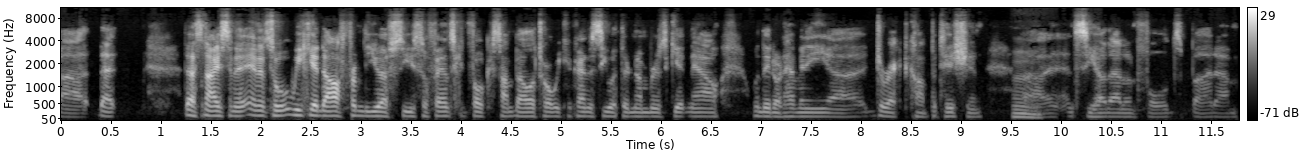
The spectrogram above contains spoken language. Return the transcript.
uh, that that's nice, and, it, and it's a weekend off from the UFC, so fans can focus on Bellator. We can kind of see what their numbers get now when they don't have any uh, direct competition, Mm. uh, and see how that unfolds. But um,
